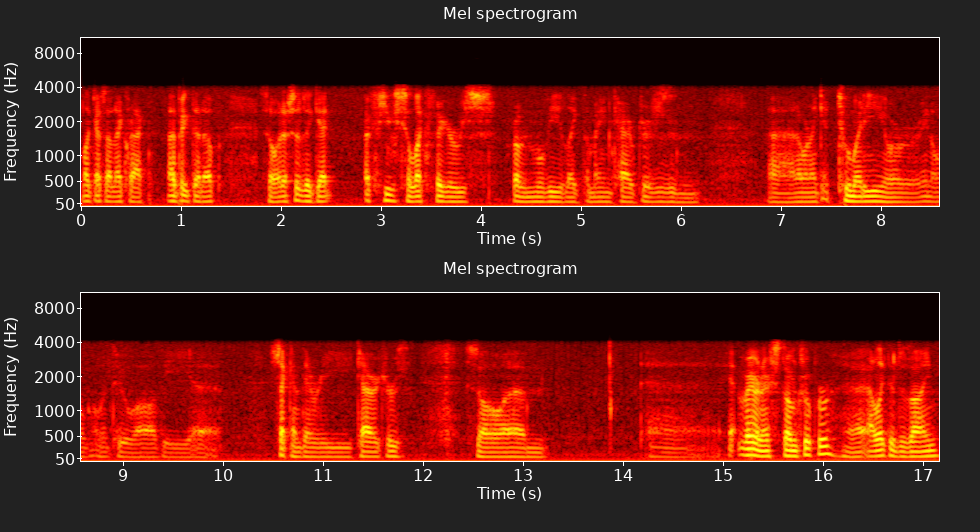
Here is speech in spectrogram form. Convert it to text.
like I said, I cracked. I picked that up. So I decided to get a few select figures from the movie, like the main characters, and uh, I don't want to get too many or you know go into all the uh, secondary characters. So um, uh, yeah, very nice Stormtrooper. Uh, I like the design,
